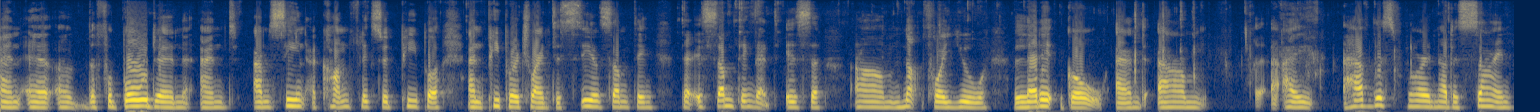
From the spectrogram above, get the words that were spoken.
and uh, uh, the foreboding and I'm seeing a conflicts with people and people are trying to steal something. There is something that is um, not for you. Let it go. And um, I have this for another sign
